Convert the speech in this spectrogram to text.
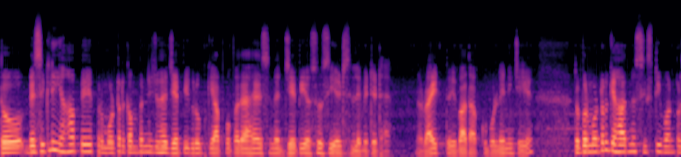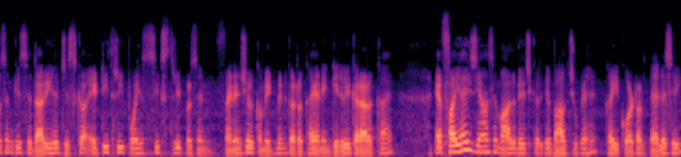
तो बेसिकली यहाँ पे प्रोमोटर कंपनी जो है जेपी ग्रुप की आपको पता है, इसमें जेपी एसोसिएट्स लिमिटेड है। राइट तो ये बात आपको बोल लेनी चाहिए। तो प्रमोटर के हाथ में 61 परसेंट की हिस्सेदारी है, जिसका 83.63 परसेंट फाइनेंशियल कमिटमेंट कर रखा है, यानी गिरवी करा रखा है। एफ़ आई आईज़ यहाँ से माल बेच करके भाग चुके हैं, कई क्वार्टर पहले से ही।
